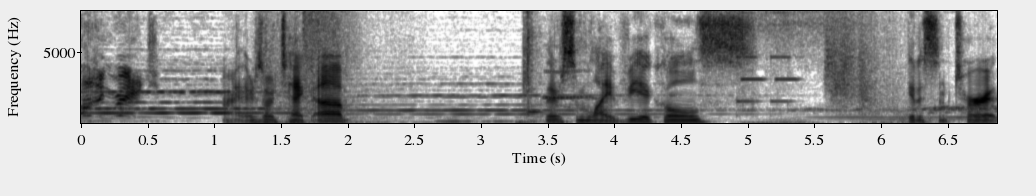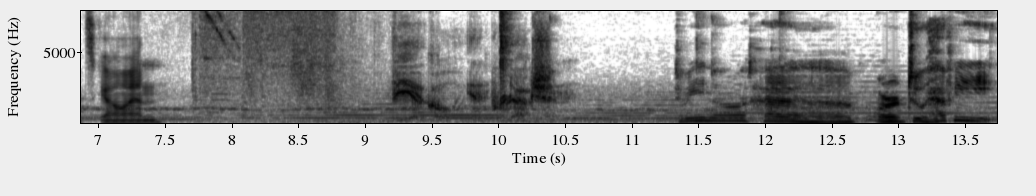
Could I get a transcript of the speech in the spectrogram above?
All right, there's our tech up. There's some light vehicles. Get us some turrets going. Vehicle in production. Do we not have, or do heavy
